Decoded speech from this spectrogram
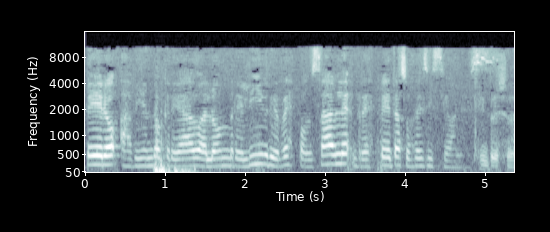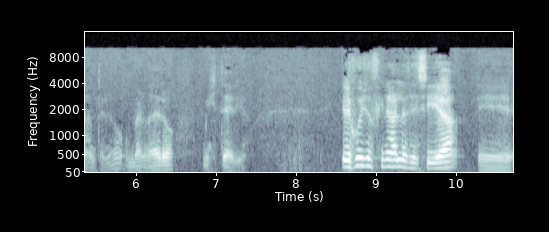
pero habiendo creado al hombre libre y responsable, respeta sus decisiones. Impresionante, ¿no? Un verdadero misterio. El juicio final, les decía, eh,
